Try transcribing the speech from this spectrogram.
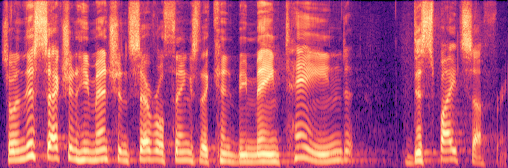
So in this section he mentions several things that can be maintained despite suffering.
